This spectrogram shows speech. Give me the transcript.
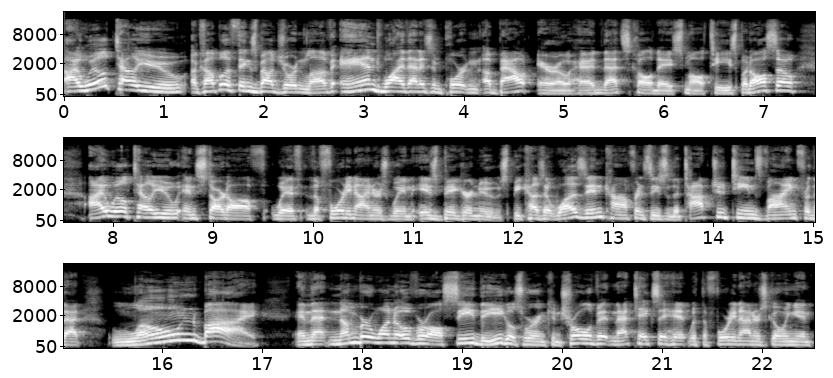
I will tell you a couple of things about Jordan Love and why that is important about Arrowhead. That's called a small tease. But also, I will tell you and start off with the 49ers win is bigger news because it was in conference. These are the top two teams vying for that lone bye. And that number one overall seed, the Eagles were in control of it, and that takes a hit with the 49ers going in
